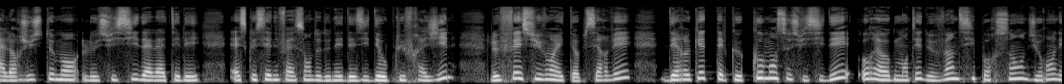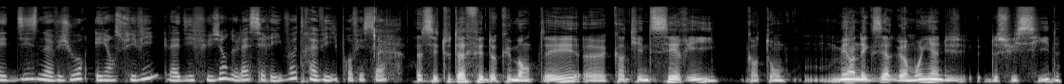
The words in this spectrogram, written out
Alors justement, le suicide à la télé, est-ce que c'est une façon de donner des idées aux plus fragiles? Le fait suivant a été observé, des requêtes telles que comment se suicider auraient augmenté de 26% durant les 19 jours ayant suivi la diffusion de la série. Votre avis, professeur? C'est tout à fait documenté. Euh, quand il y a une série, quand on met en exergue un moyen de suicide,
